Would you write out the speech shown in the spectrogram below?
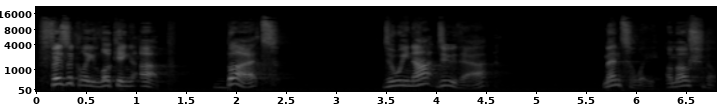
physically looking up. But do we not do that mentally, emotionally,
